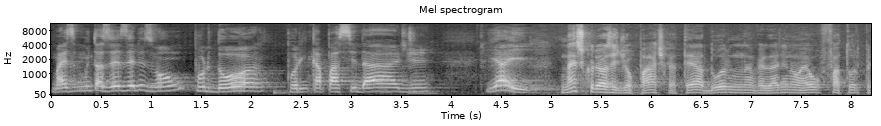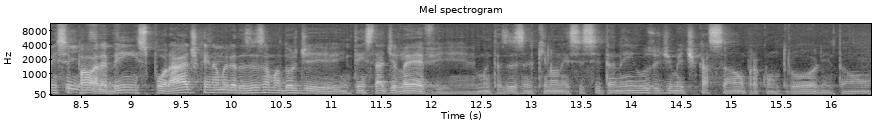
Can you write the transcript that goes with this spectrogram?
Mas muitas vezes eles vão por dor, por incapacidade. E aí? Na escoliose idiopática, até a dor, na verdade, não é o fator principal. Sim, sim. Ela é bem esporádica e, na maioria das vezes, é uma dor de intensidade leve. Muitas vezes que não necessita nem uso de medicação para controle. Então,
